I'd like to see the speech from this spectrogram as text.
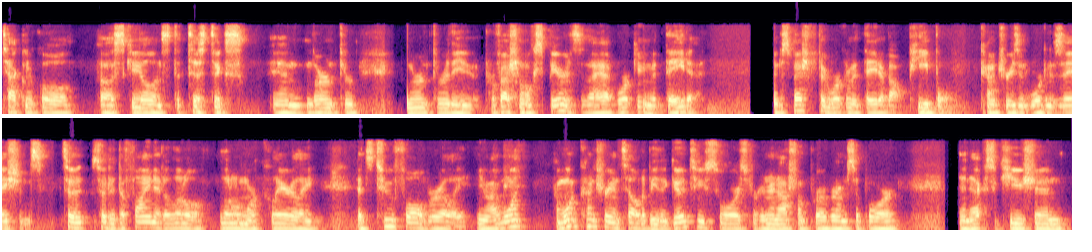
technical uh, skill and statistics, and learn through learn through the professional experiences I had working with data, and especially working with data about people, countries, and organizations. So, so to define it a little little more clearly, it's twofold, really. You know, I want I want Country Intel to be the go-to source for international program support and execution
